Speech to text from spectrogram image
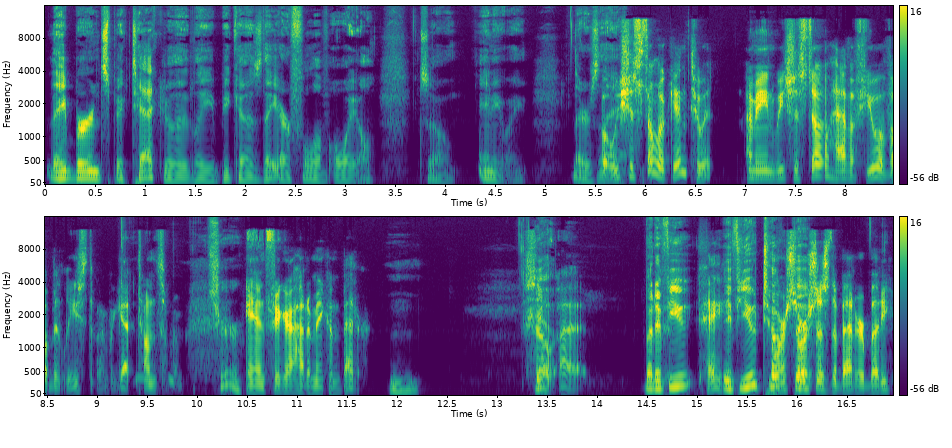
they burn spectacularly because they are full of oil. So anyway, there's But that. we should still look into it. I mean, we should still have a few of them at least. We got tons of them, sure. and figure out how to make them better. hmm So, uh, But if you hey, if you took more the- sources, the better, buddy.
